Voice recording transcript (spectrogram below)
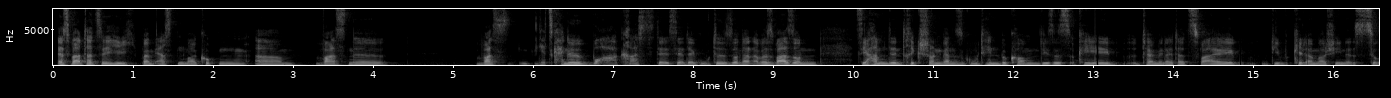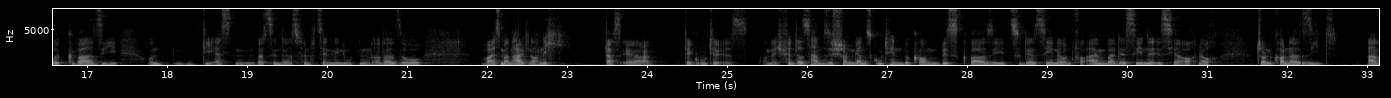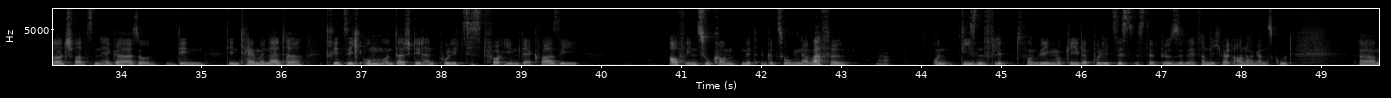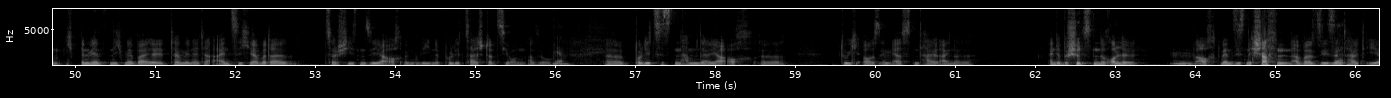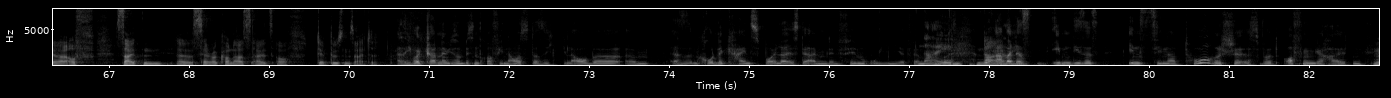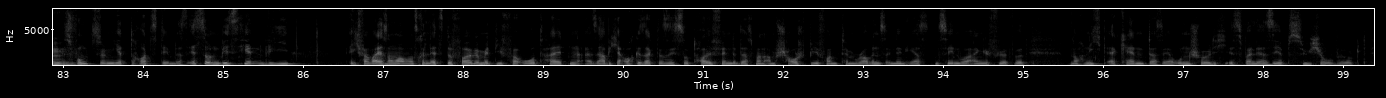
Es war tatsächlich beim ersten Mal gucken ähm, war es eine, was jetzt keine, boah, krass, der ist ja der Gute, sondern aber es war so ein, sie haben den Trick schon ganz gut hinbekommen. Dieses, okay, Terminator 2, die Killermaschine ist zurück quasi und die ersten, was sind das, 15 Minuten oder so, weiß man halt noch nicht, dass er der Gute ist. Und ich finde, das haben sie schon ganz gut hinbekommen, bis quasi zu der Szene. Und vor allem bei der Szene ist ja auch noch, John Connor sieht Arnold Schwarzenegger, also den, den Terminator, dreht sich um und da steht ein Polizist vor ihm, der quasi auf ihn zukommt mit gezogener Waffe. Ja. Und diesen flippt von wegen, okay, der Polizist ist der Böse, den fand ich halt auch noch ganz gut. Ähm, ich bin mir jetzt nicht mehr bei Terminator 1 sicher, aber da zerschießen sie ja auch irgendwie eine Polizeistation. Also ja. äh, Polizisten haben da ja auch äh, durchaus im ersten Teil eine eine beschützende Rolle, mhm. auch wenn sie es nicht schaffen, aber sie sind ja. halt eher auf Seiten äh, Sarah Connors als auf der bösen Seite. Also ich wollte gerade nämlich so ein bisschen darauf hinaus, dass ich glaube, ähm, dass es im Grunde kein Spoiler ist, der einem den Film ruiniert. Nein. Nein. Aber dass eben dieses Inszenatorische, es wird offen gehalten, mhm. es funktioniert trotzdem. Das ist so ein bisschen wie ich verweise nochmal auf unsere letzte Folge mit Die Verurteilten. Also habe ich ja auch gesagt, dass ich es so toll finde, dass man am Schauspiel von Tim Robbins in den ersten Szenen, wo er eingeführt wird, noch nicht erkennt, dass er unschuldig ist, weil er sehr psycho wirkt.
